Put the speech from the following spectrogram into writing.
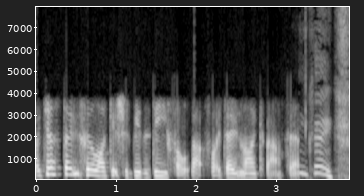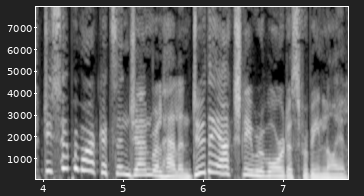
I just don't feel like it should be the default. That's what I don't like about it. Okay. Do supermarkets in general, Helen, do they actually reward us for being loyal?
